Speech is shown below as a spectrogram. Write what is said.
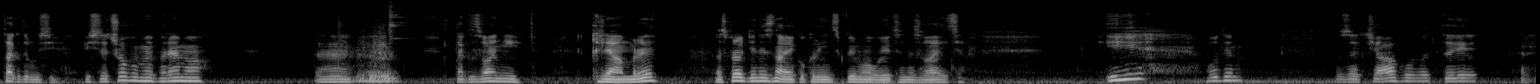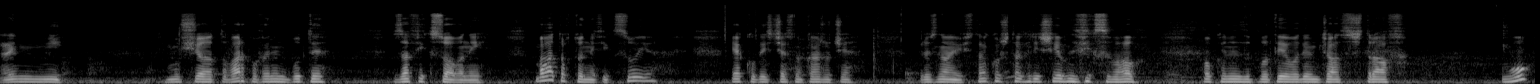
Так, друзі, після чого ми беремо е, так звані клямри. Насправді не знаю, як українською мовою це називається. І будемо затягувати ремні. Тому що товар повинен бути зафіксований. Багато хто не фіксує. Я колись, чесно кажучи, признаюсь, також так грішив, не фіксував, поки не заплатив один час штраф. О,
